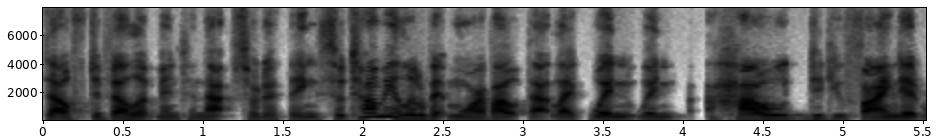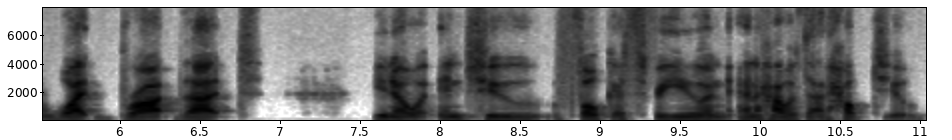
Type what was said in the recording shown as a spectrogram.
self development and that sort of thing. So tell me a little bit more about that. Like when when how did you find it? What brought that you know into focus for you and and how has that helped you?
